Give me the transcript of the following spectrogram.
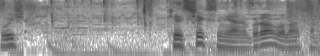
Bu iş keseceksin yani bravo lan sana.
